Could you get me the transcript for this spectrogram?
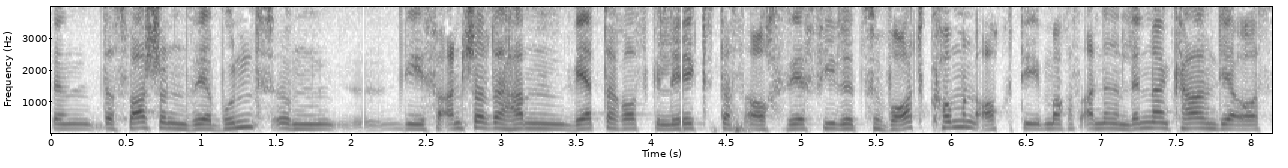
Ähm, das war schon sehr bunt. Ähm, die Veranstalter haben Wert darauf gelegt, dass auch sehr viele zu Wort kommen, auch die eben auch aus anderen Ländern kamen, die aus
